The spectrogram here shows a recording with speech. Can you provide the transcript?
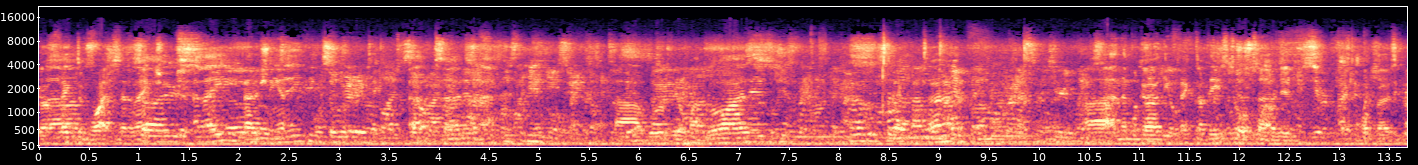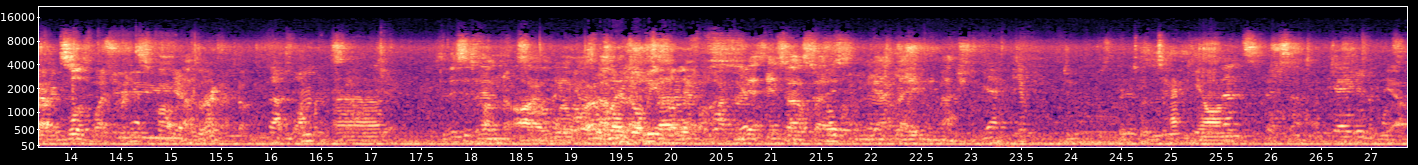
effective white set of So, actions. are they it. Uh, we'll reveal my blue eyes. Uh, and then we'll go with the effect of these two alternatives those cards. Uh, then I will alternative Tachyon. Yeah.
